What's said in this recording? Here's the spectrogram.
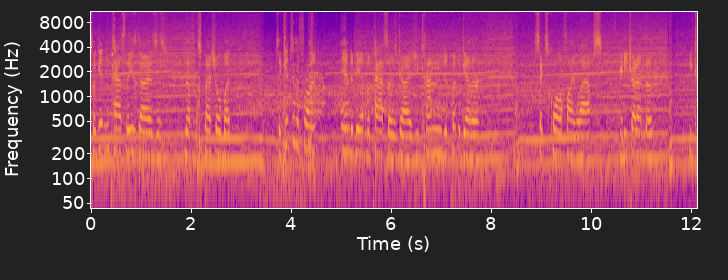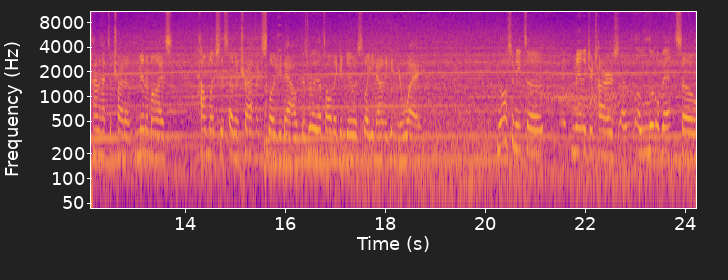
So getting past these guys is nothing special, but to get to the front and to be able to pass those guys, you kind of need to put together six qualifying laps, and you try to have to, you kind of have to try to minimize how much this other traffic slows you down, because really that's all they can do is slow you down and get in your way. You also need to manage your tires a, a little bit so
